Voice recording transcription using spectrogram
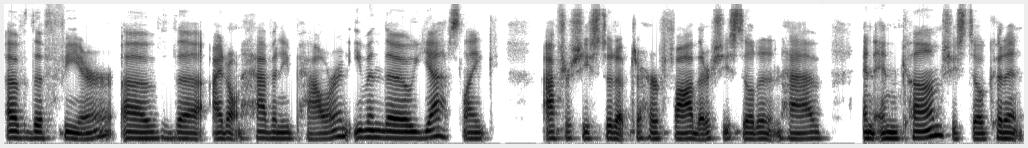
of the fear of the I don't have any power. And even though, yes, like after she stood up to her father, she still didn't have an income. She still couldn't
